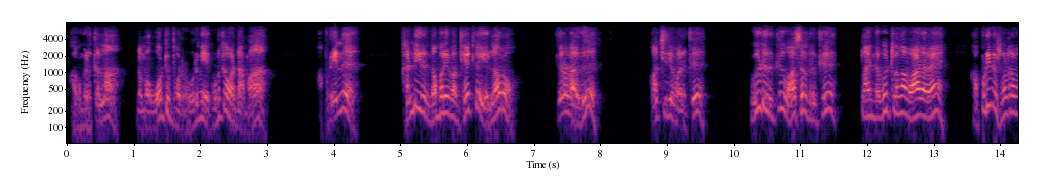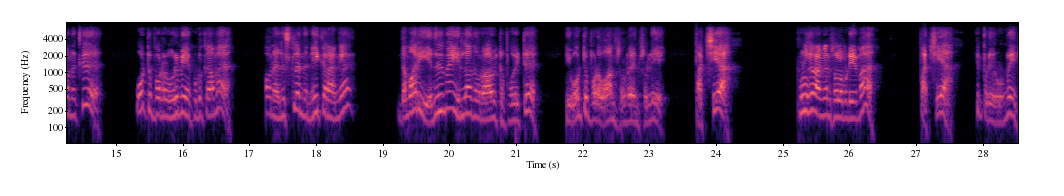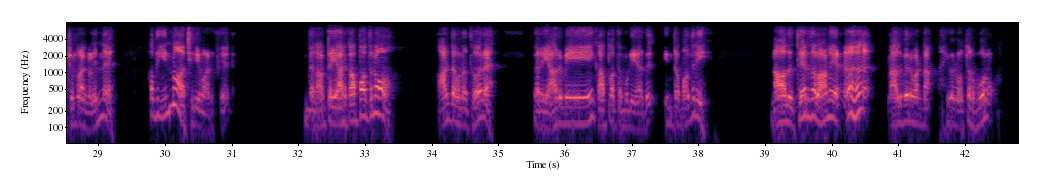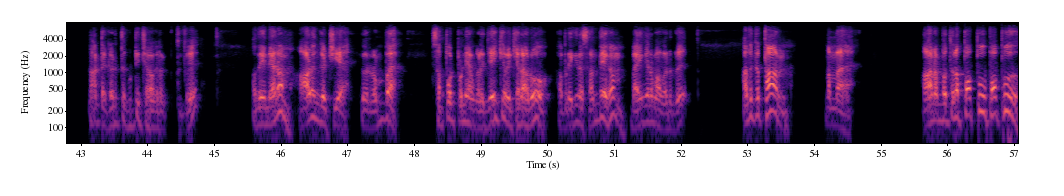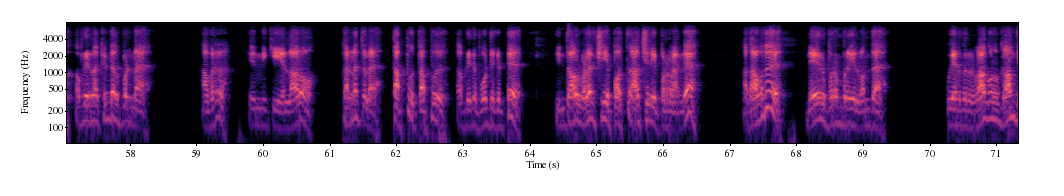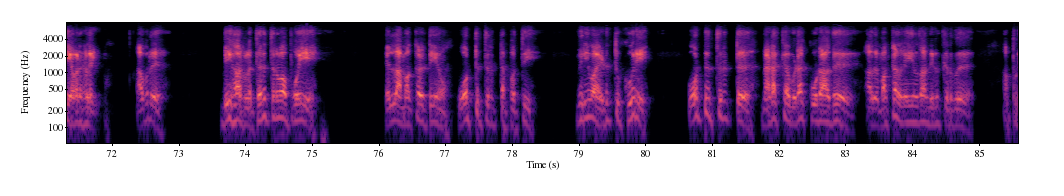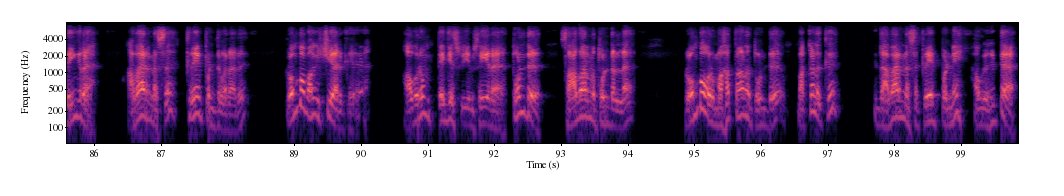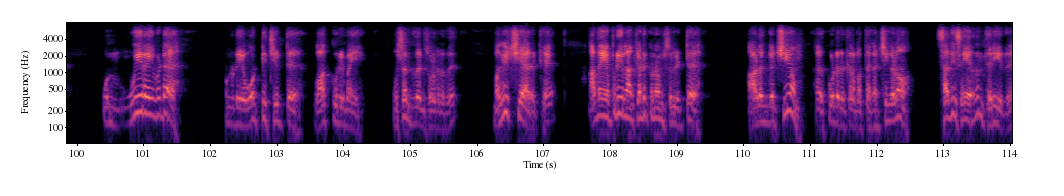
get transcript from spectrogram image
அவங்களுக்கெல்லாம் நம்ம ஓட்டு போடுற உரிமையை கொடுக்க வேண்டாமா? அப்படின்னு கண்ணீர் கம்பளியமா கேட்க எல்லாரும் என்னடா இது? ஆச்சரியமா இருக்கு. வீடு இருக்கு வாசல் இருக்கு. நான் இந்த வீட்டுல தான் வாழறேன். அப்படின்னு சொல்றவனுக்கு ஓட்டு போடுற உரிமையை கொடுக்காம அவனை லிஸ்ட்ல இருந்து நீக்கிறாங்க. இந்த மாதிரி எதுவுமே இல்லாத ஒரு ஆள்கிட்ட போயிட்டு நீ ஓட்டு போடவான்னு சொல்றேன்னு சொல்லி பச்சையா புழுகிறாங்கன்னு சொல்ல முடியுமா? பச்சையா? இப்படி ஒரு உண்மையை சொல்றாங்க என்ன? அது இன்னும் ஆச்சரியமா இருக்கு. இந்த நாட்டை யார் காப்பாத்தணும்? ஆண்டவனை தவிர வேற யாருமே காப்பாத்த முடியாது. இந்த மாதிரி நாலு தேர்தல் ஆணையர் நாலு பேர் வேண்டாம் இவர் ஒருத்தர் போறோம். நாட்டை கெடுத்து குட்டிச்சாகிறதுக்கு அதே நேரம் ஆளுங்கட்சிய இவர் ரொம்ப சப்போர்ட் பண்ணி அவங்களை ஜெயிக்க வைக்கிறாரோ அப்படிங்கிற சந்தேகம் பயங்கரமா வருது. அதுக்குத்தான் நம்ம ஆரம்பத்துல பப்பு பப்பு அப்படின்லாம் கிண்டல் பண்ண அவர் இன்னைக்கு எல்லாரும் கன்னத்துல தப்பு தப்பு அப்படின்னு போட்டுக்கிட்டு இந்த ஆள் வளர்ச்சியை பார்த்து ஆச்சரியப்படுறாங்க. அதாவது நேரு பரம்பரையில் வந்த உயர் திரு ராகுல் காந்தி அவர்களை அவரு பீகார்ல தெரு தெருவா போய் எல்லா மக்கள்கிட்டையும் ஓட்டு திருட்டை பத்தி விரிவா எடுத்து கூறி ஓட்டு திருட்டு நடக்க விடக்கூடாது அது மக்கள் கையில் தான் இருக்கிறது அப்படிங்கிற அவேர்னஸ் கிரியேட் பண்ணிட்டு வர்றாரு ரொம்ப மகிழ்ச்சியா இருக்கு. அவரும் தேஜஸ்வியும் செய்யற தொண்டு சாதாரண தொண்டல்ல ரொம்ப ஒரு மகத்தான தொண்டு. மக்களுக்கு இந்த அவேர்னஸ் கிரியேட் பண்ணி அவங்க கிட்ட உன் உயிரை விட உன்னுடைய ஓட்டு சீட்டு வாக்குரிமை உசர்ந்ததுன்னு சொல்றது மகிழ்ச்சியா இருக்கு. அதை எப்படி எல்லாம் கெடுக்கணும்னு சொல்லிட்டு ஆளுங்கட்சியும் அது கூட இருக்கிற மற்ற கட்சிகளும் சதி செய்யறதும் தெரியுது.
